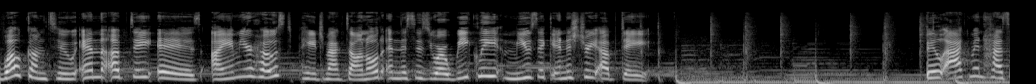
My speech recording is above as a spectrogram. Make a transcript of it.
Welcome to And the Update Is. I am your host, Paige MacDonald, and this is your weekly music industry update. Bill Ackman has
